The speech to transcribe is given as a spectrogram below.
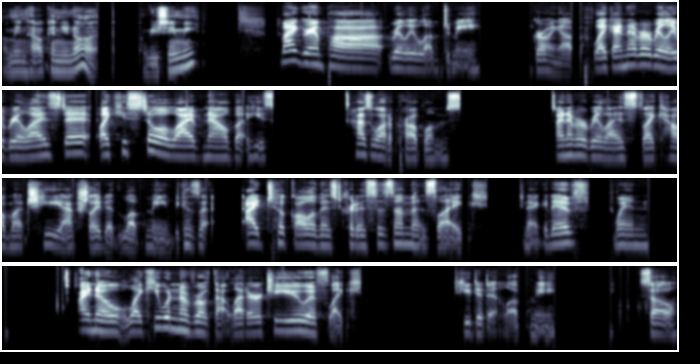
I mean, how can you not? Have you seen me? My grandpa really loved me growing up. Like, I never really realized it. Like, he's still alive now, but he's has a lot of problems. I never realized, like, how much he actually did love me because I, I took all of his criticism as, like, negative when I know, like, he wouldn't have wrote that letter to you if, like, he didn't love me. So,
